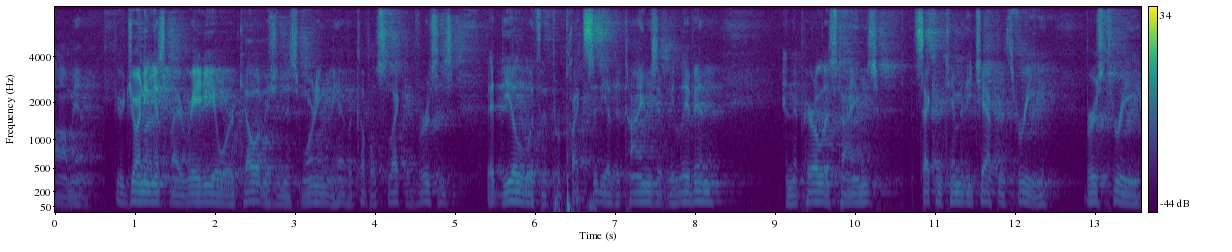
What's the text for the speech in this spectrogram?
Amen. If you're joining us by radio or television this morning, we have a couple selected verses that deal with the perplexity of the times that we live in in the perilous times 2 timothy chapter 3 verse 3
